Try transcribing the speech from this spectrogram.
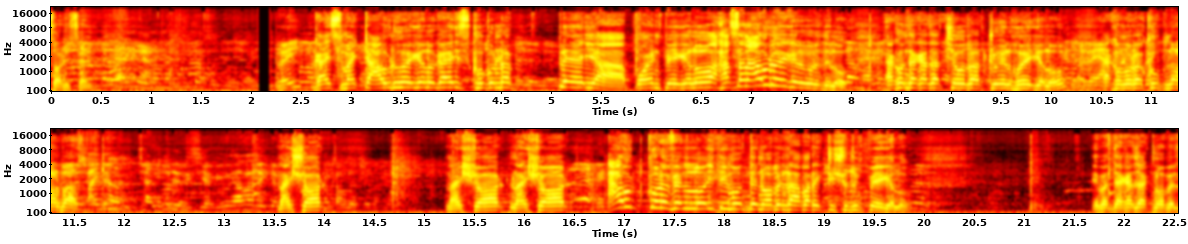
সরি সরি গাইস মাইকটা আউট হয়ে গেল গাইস খোকনরা প্লে ইয়া পয়েন্ট পেয়ে গেল। হাসান আউট হয়ে গেল, করে দিল। এখন দেখা যাচ্ছে ওরা টুয়েলভ হয়ে গেল। এখন ওরা খুব nervous nice shot nice shot nice shot out করে ফেলল ইতিমধ্যে নবেলরা আবার একটি সুযোগ পেয়ে গেল। এবার দেখা যাক নবেল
